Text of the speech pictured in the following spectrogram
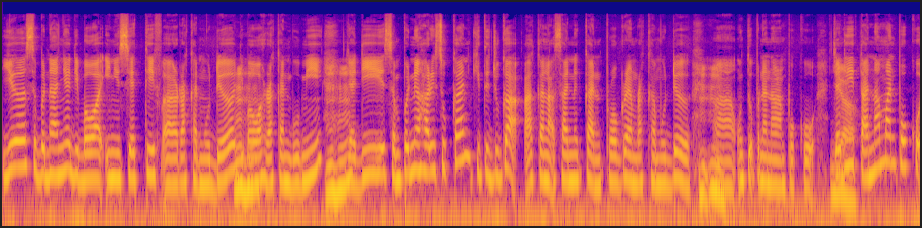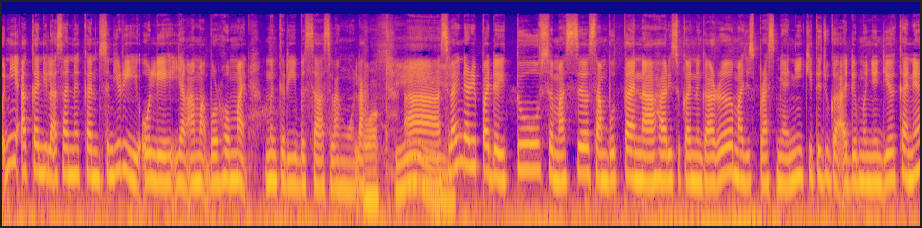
ia sebenarnya di bawah inisiatif uh, rakan muda mm-hmm. di bawah rakan bumi. Mm-hmm. Jadi sempena hari sukan kita juga akan laksanakan program rakan muda mm-hmm. uh, untuk penanaman pokok. Jadi yeah. tanaman pokok ni akan dilaksanakan sendiri oleh yang amat berhormat Menteri Besar Selangor lah. Okay. Uh, selain daripada itu semasa sambutan uh, Hari Sukan Negara Majlis perasmian ni kita juga ada menyediakan ya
